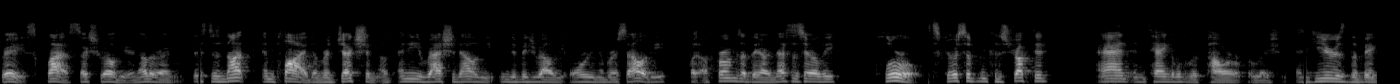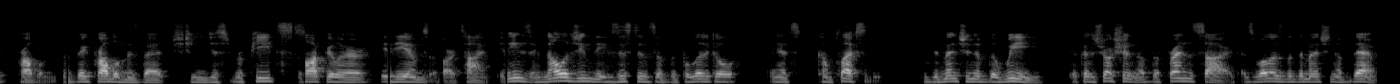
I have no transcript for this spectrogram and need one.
race, class, sexuality, and other. This does not imply the rejection of any rationality, individuality, or universality, but affirms that they are necessarily plural, discursively constructed, and entangled with power relations. And here's the big problem. The big problem is that she just repeats popular idioms of our time. It means acknowledging the existence of the political and its complexity, the dimension of the we, the construction of the friend side, as well as the dimension of them,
